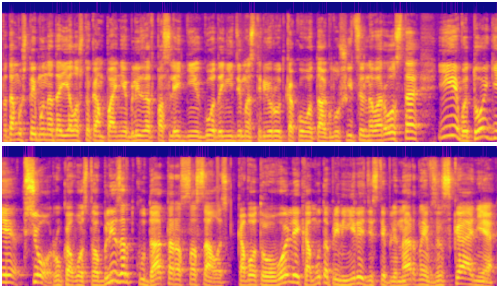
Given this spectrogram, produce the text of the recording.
потому что ему надоело, что компания Blizzard последние годы не демонстрирует какого-то оглушительного роста, и в итоге все руководство Blizzard куда-то рассосалось. Кого-то уволили, кому-то применили дисциплинарное взыскание.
